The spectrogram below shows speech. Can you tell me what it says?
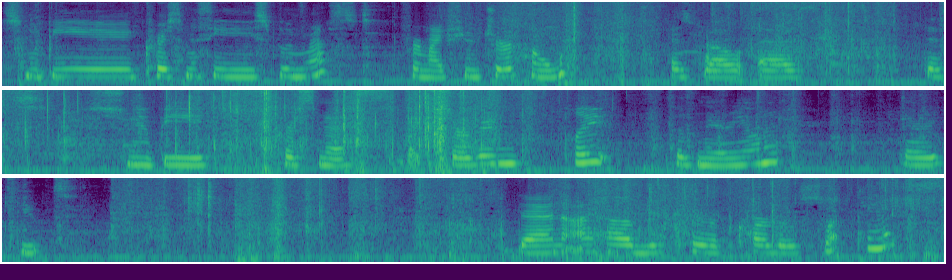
Snoopy Christmassy spoon rest for my future home, as well as this Snoopy Christmas like serving plate. It says Mary on it. Very cute. Then I have this pair of cargo sweatpants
